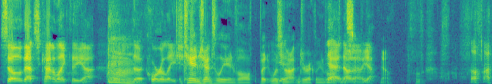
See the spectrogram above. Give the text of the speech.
So that's kind of like the uh, the correlation. Tangentially involved, but was Yeah. not directly involved. Yeah, in no, no, yeah. no.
